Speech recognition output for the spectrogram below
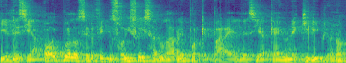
y él decía, hoy puedo ser fitness, hoy soy saludable, porque para él decía que hay un equilibrio, ¿no?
